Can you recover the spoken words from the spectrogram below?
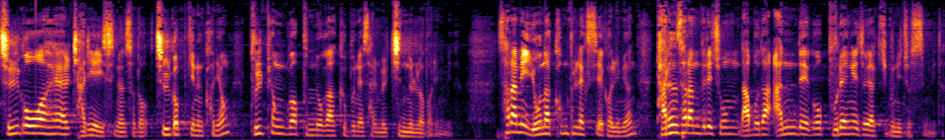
즐거워해야 할 자리에 있으면서도 즐겁기는커녕 불평과 분노가 그분의 삶을 짓눌러 버립니다. 사람이 요나 컴플렉스에 걸리면 다른 사람들이 좀 나보다 안 되고 불행해져야 기분이 좋습니다.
